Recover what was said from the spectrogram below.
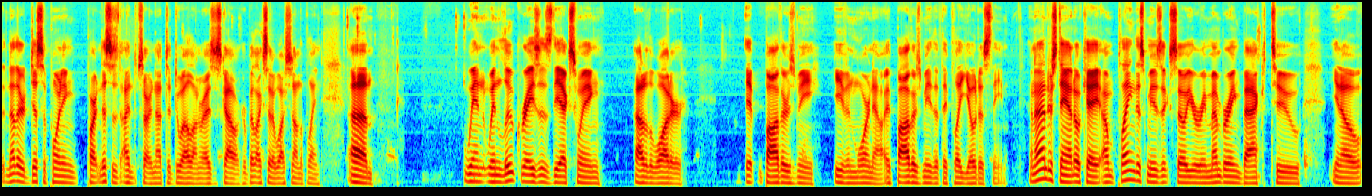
another disappointing part. And this is I'm sorry not to dwell on Rise of Skywalker, but like I said, I watched it on the plane. Um, when when Luke raises the X-wing out of the water, it bothers me even more now. It bothers me that they play Yoda's theme, and I understand. Okay, I'm playing this music, so you're remembering back to, you know,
